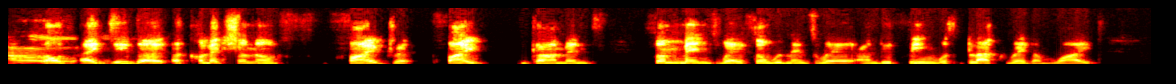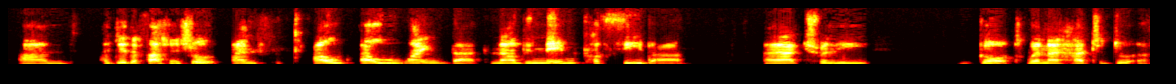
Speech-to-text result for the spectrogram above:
Wow. So I did a, a collection of five dress, five garments, some menswear, some women's wear, and the theme was black, red, and white. And I did a fashion show, and I'll I'll wind back. Now the name Kosibah I actually got when I had to do a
